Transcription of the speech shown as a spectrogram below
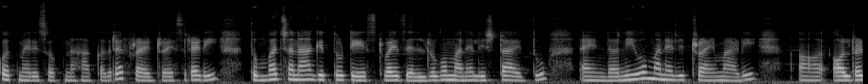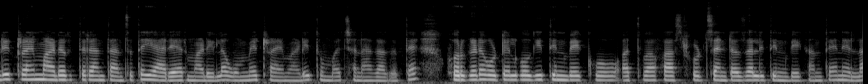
ಕೊತ್ತಂಬರಿ ಸೊಪ್ಪನ್ನ ಹಾಕಿದ್ರೆ ಫ್ರೈಡ್ ರೈಸ್ ರೆಡಿ ತುಂಬ ಚೆನ್ನಾಗಿತ್ತು ಟೇಸ್ಟ್ ವೈಸ್ ಎಲ್ರಿಗೂ ಮನೇಲಿ ಇಷ್ಟ ಆಯಿತು. ಆ್ಯಂಡ್ ನೀವು ಮನೇಲಿ ಟ್ರೈ ಮಾಡಿ ಆಲ್ರೆಡಿ ಟ್ರೈ ಮಾಡಿರ್ತೀರ ಅಂತ ಅನ್ಸುತ್ತೆ, ಯಾರ್ಯಾರು ಮಾಡಿಲ್ಲ, ಒಮ್ಮೆ ಟ್ರೈ ಮಾಡಿ ತುಂಬ ಚೆನ್ನಾಗಾಗುತ್ತೆ. ಹೊರಗಡೆ ಹೋಟೆಲ್ಗೆ ಹೋಗಿ ತಿನ್ನಬೇಕು ಅಥವಾ ಫಾಸ್ಟ್ ಫುಡ್ ಸೆಂಟರ್ಸಲ್ಲಿ ತಿನ್ನಬೇಕಂತೇನಿಲ್ಲ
